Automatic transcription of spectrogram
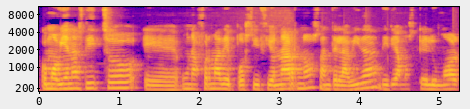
como bien has dicho, eh, una forma de posicionarnos ante la vida. Diríamos que el humor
